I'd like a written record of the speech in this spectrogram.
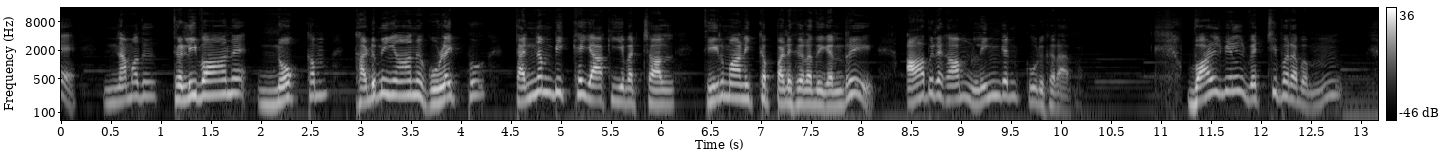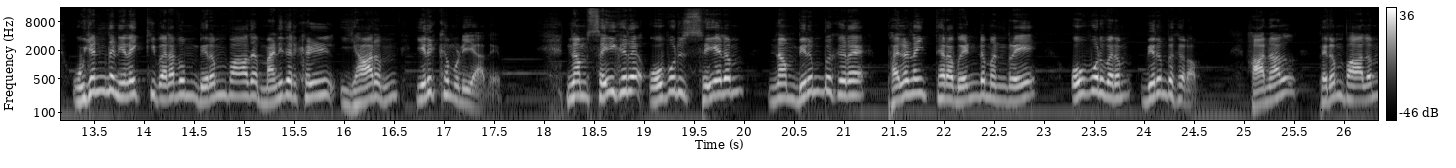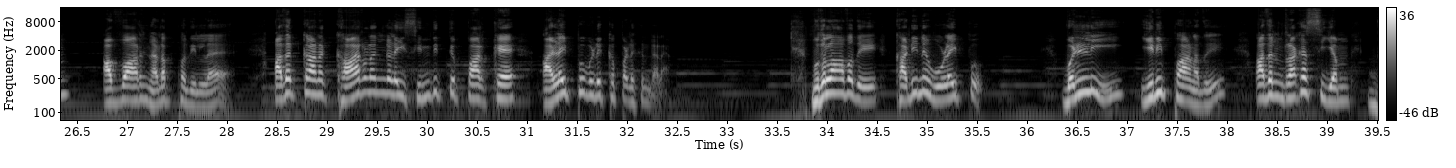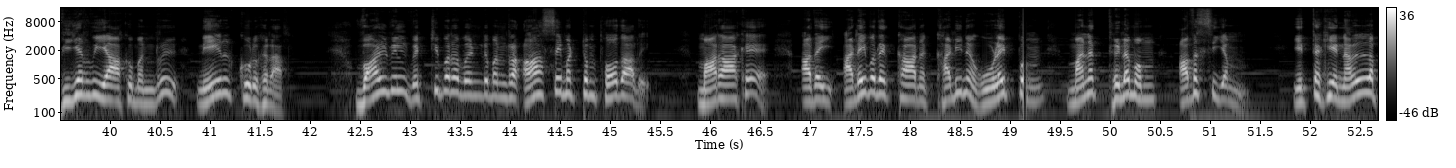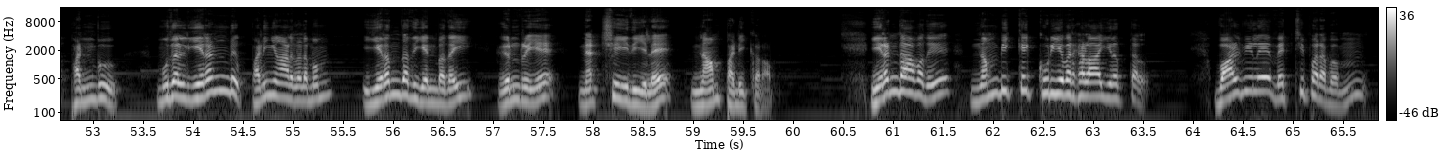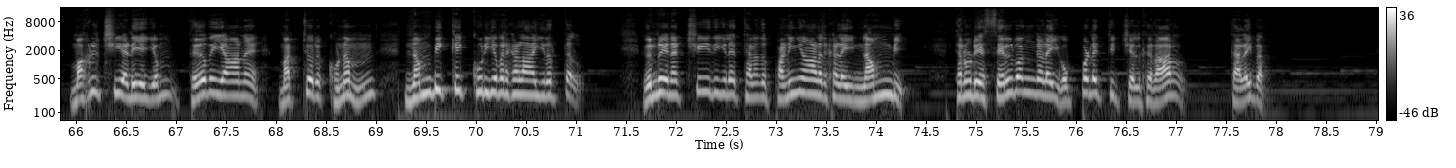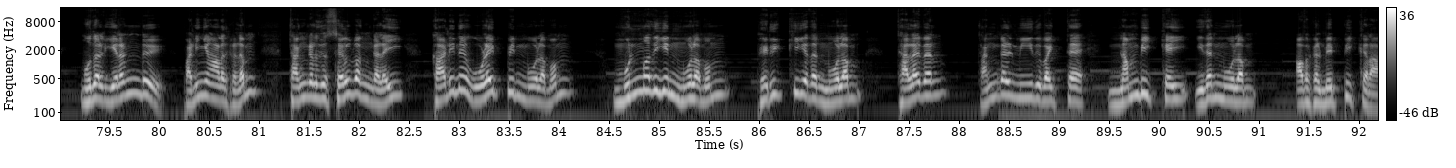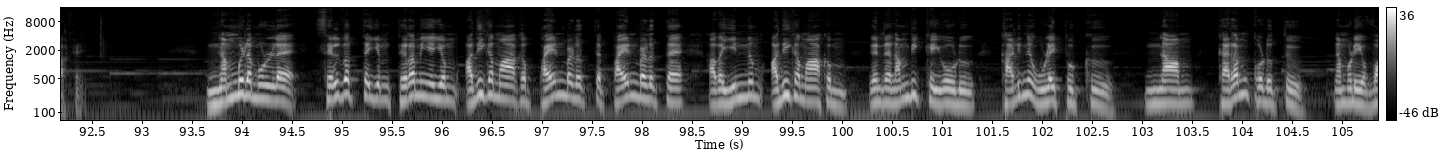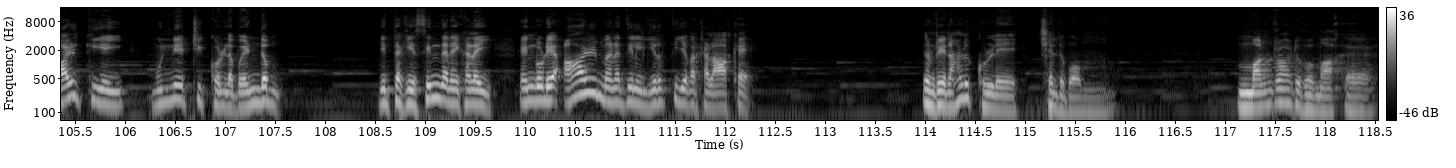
நமது தெளிவான நோக்கம் கடுமையான உழைப்பு தன்னம்பிக்கை ஆகியவற்றால் தீர்மானிக்கப்படுகிறது என்று ஆபிரகாம் லிங்கன் கூறுகிறார். வாழ்வில் வெற்றி பெறவும் உயர்ந்த நிலைக்கு வரவும் விரும்பாத மனிதர்கள் யாரும் இருக்க முடியாது. நாம் செய்கிற ஒவ்வொரு செயலும் நாம் விரும்புகிற பலனை தர வேண்டுமென்றே ஒவ்வொருவரும் விரும்புகிறோம். ஆனால் பெரும்பாலும் அவ்வாறு நடப்பதில்லை. அதற்கான காரணங்களை சிந்தித்து பார்க்க அழைப்பு விடுக்கப்படுகின்றன. முதலாவது கடின உழைப்பு. வெள்ளி இனிப்பானது அதன் ரகசியம் வியர்வையாகும் என்று நேரு கூறுகிறார். வாழ்வில் வெற்றி பெற வேண்டுமென்ற ஆசை மட்டும் போதாது. மாறாக அதை அடைவதற்கான கடின உழைப்பும் மனத்திடமும் அவசியம். இத்தகைய நல்ல பண்பு முதல் இரண்டு பணியாளர்களிடமும் இறந்தது என்பதை இன்றைய நற்செய்தியிலே நாம் படிக்கிறோம். இரண்டாவது நம்பிக்கைக்குரியவர்களாயிருத்தல். வாழ்விலே வெற்றி பெறவும் மகிழ்ச்சி அடையவும் தேவையான மற்றொரு குணம் நம்பிக்கைக்குரியவர்களாயிருத்தல். இன்றைய நற்செய்தியிலே தனது பணியாளர்களை நம்பி தன்னுடைய செல்வங்களை ஒப்படைத்துச் செல்கிறார் தலைவர். முதல் இரண்டு பணியாளர்களும் தங்களது செல்வங்களை கடின உழைப்பின் மூலமும் முன்மதியின் மூலமும் பெருக்கியதன் மூலம் தலைவன் தங்கள் மீது வைத்த நம்பிக்கை இதன் மூலம் அவர்கள் மெப்பிக்கிறார்கள். நம்மிடமுள்ள செல்வத்தையும் திறமையையும் அதிகமாக பயன்படுத்த பயன்படுத்த அவை இன்னும் அதிகமாகும் என்ற நம்பிக்கையோடு கடின உழைப்புக்கு நாம் கரம் கொடுத்து நம்முடைய வாழ்க்கையை முன்னேற்றிக் கொள்ள வேண்டும். இத்தகைய சிந்தனைகளை எங்களுடைய ஆழ் மனதில் இருத்தியவர்களாக இன்றைய நாளுக்குள்ளே செல்லுவோம். மன்றாடுவோமாக.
